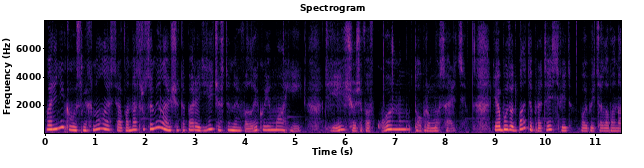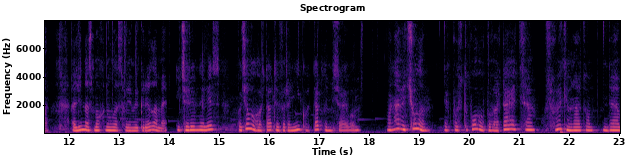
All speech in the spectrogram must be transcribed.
Вероніка усміхнулася, вона зрозуміла, що тепер є частиною великої магії, тієї, що живе в кожному доброму серці. Я буду дбати про цей світ, пообіцяла вона. Аліна змахнула своїми крилами, і чарівний ліс почав огортати Вероніку теплим сяйвом. Вона відчула, як поступово повертається у свою кімнату, де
